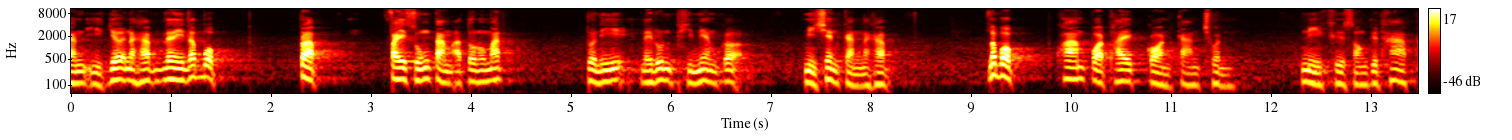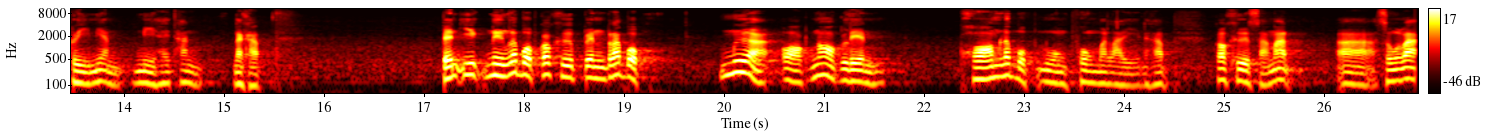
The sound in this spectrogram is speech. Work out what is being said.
กันอีกเยอะนะครับ ในระบบปรับไฟสูงต่ำอัตโนมัติ ตัวนี้ในรุ่นพรีเมียมก็มีเช่นกันนะครับ ระบบความปลอดภัยก่อนการชน นี่คือ 2.5 พรีเมียมมีให้ท่านนะครับ เป็นอีกหนึ่งระบบก็คือเป็นระบบเมื่อออกนอกเลน พร้อมระบบหน่วงพวงมาลัยนะครับ ก็คือสามารถ สมมติว่า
